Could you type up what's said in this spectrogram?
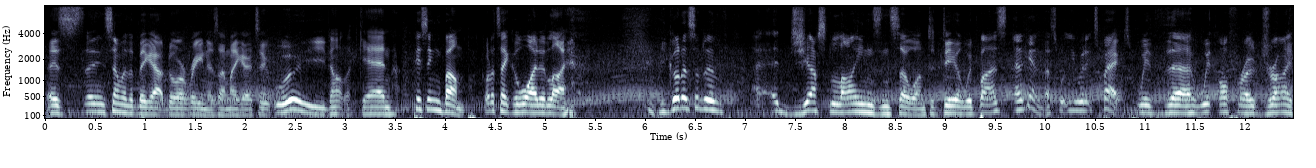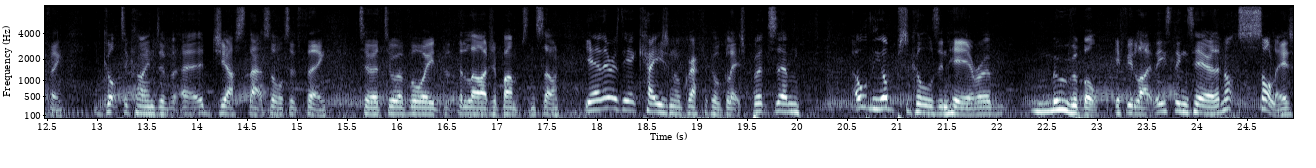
There's in some of the big outdoor arenas I may go to. Ooh, not again. Pissing bump. Got to take a wider line. you've got to sort of uh, adjust lines and so on to deal with. But again, that's what you would expect with uh, with off-road driving. You've got to kind of uh, adjust that sort of thing to to avoid the, the larger bumps and so on. Yeah, there is the occasional graphical glitch, but um, all the obstacles in here are movable, if you like. These things here, they're not solid.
